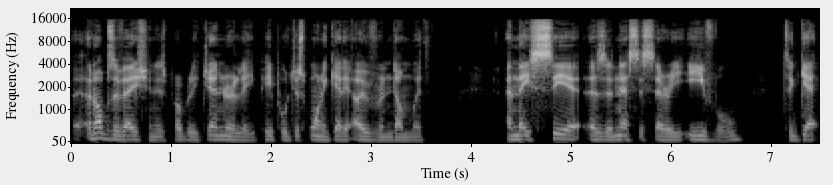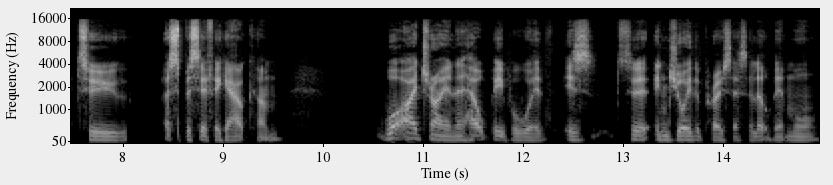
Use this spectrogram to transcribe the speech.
an observation is probably generally people just want to get it over and done with, and they see it as a necessary evil to get to a specific outcome. What I try and help people with is to enjoy the process a little bit more,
